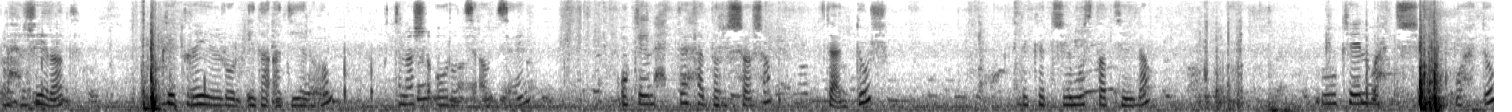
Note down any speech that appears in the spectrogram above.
بالحجيرات. وكيتغيروا الإضاءة ديالهم. ب 12 اورو 99 وكاين حتى هاد الرشاشه تاع الدوش اللي كتجي مستطيلة. وكاين واحد الشكل بوحدو.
